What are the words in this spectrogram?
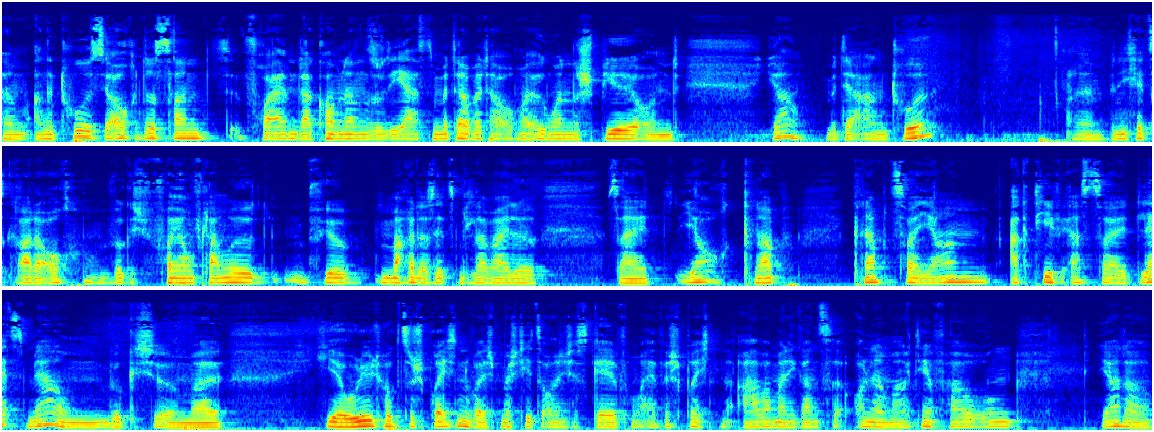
ähm, Agentur ist ja auch interessant, vor allem da kommen dann so die ersten Mitarbeiter auch mal irgendwann ins Spiel und ja, mit der Agentur äh, bin ich jetzt gerade auch wirklich Feuer und Flamme für, mache das jetzt mittlerweile seit ja auch knapp, knapp zwei Jahren aktiv erst seit letztem Jahr, um wirklich äh, mal hier Real Talk zu sprechen, weil ich möchte jetzt auch nicht das Geld vom Ei versprechen, aber meine ganze Online-Marketing-Erfahrung ja, da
